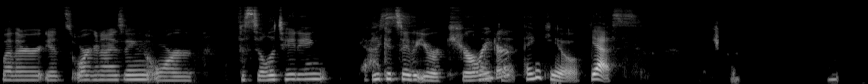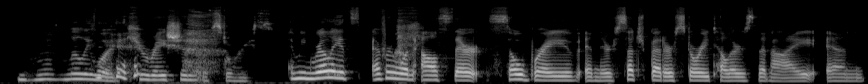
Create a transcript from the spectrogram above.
whether it's organizing or facilitating. Yes. You could say that you're a curator. Thank you. Yes. Mm-hmm. Lily Wood, curation of stories. I mean, really, it's everyone else. They're so brave and they're such better storytellers than I. And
